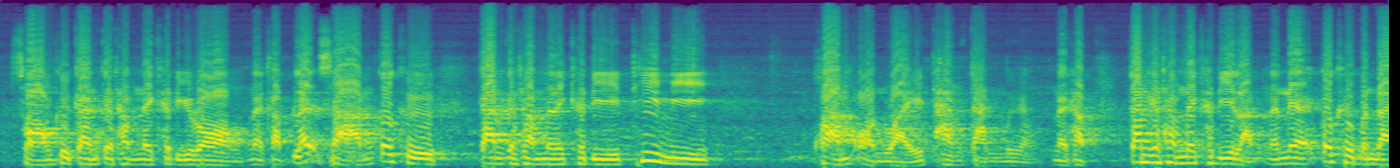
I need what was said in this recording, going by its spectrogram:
2 คือการกระทำในคดีรองนะครับและ 3 ก็คือการกระทำในคดีที่มี ความอ่อนไหวทางการเมืองนะครับ การกระทำในคดีหลักนั้นเนี่ยก็คือบรรดา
